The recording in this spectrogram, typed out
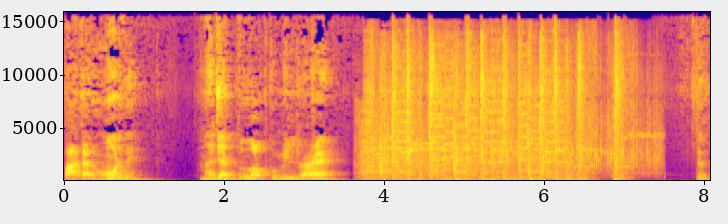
पातर होड़ दे। मज़ा तो आपको मिल रहा है। तब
